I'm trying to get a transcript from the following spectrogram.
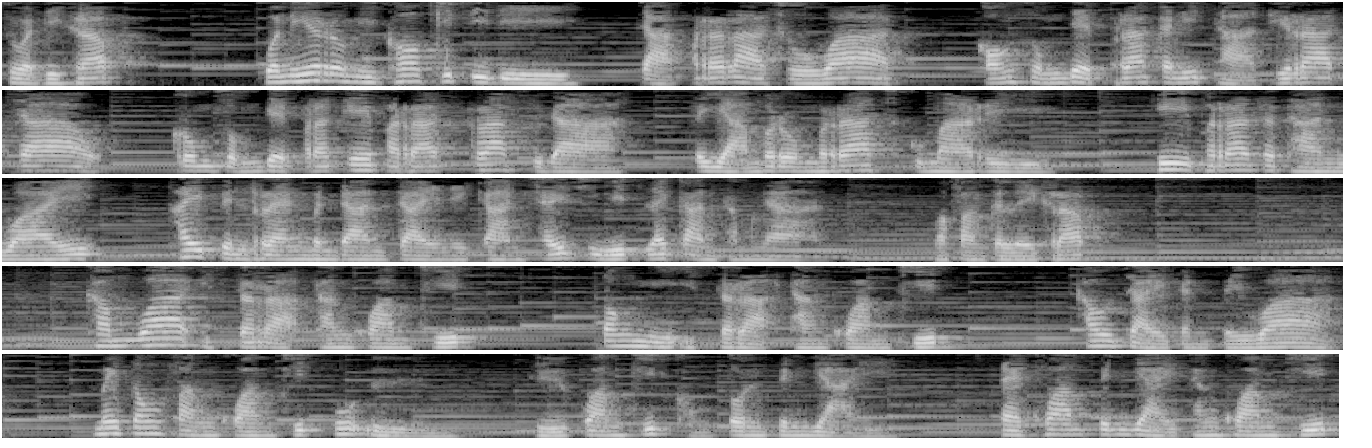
สวัสดีครับ วันนี้เรามีข้อคิดดีๆ จากพระราโชวาทของสมเด็จพระกนิษฐาธิราชเจ้า กรมสมเด็จพระเทพรัตนราชสุดา สยามบรมราชกุมารี ที่พระราชทานไว้ให้เป็นแรงบันดาลใจในการใช้ชีวิตและการทำงาน มาฟังกันเลยครับคำว่าอิสระทางความคิด ต้องมีอิสระทางความคิด เข้าใจกันไปว่า ไม่ต้องฟังความคิดผู้อื่น ถือความคิดของตนเป็นใหญ่ แต่ความเป็นใหญ่ทางความคิด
